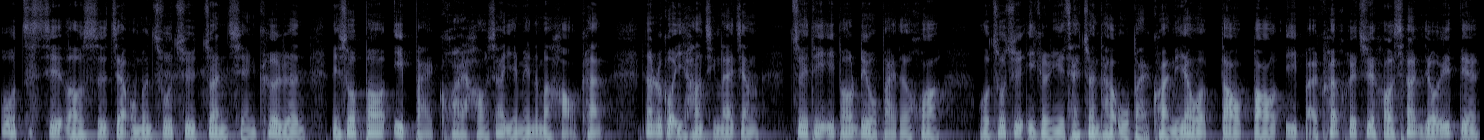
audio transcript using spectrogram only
我自己老实讲，我们出去赚钱，客人你说包一百块，好像也没那么好看。那如果以行情来讲，最低一包六百的话，我出去一个人也才赚他五百块。你要我倒包一百块回去，好像有一点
